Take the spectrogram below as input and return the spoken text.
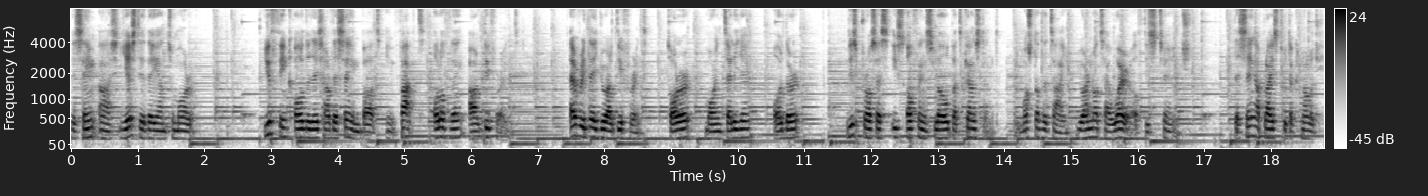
the same as yesterday and tomorrow. You think all the days are the same, but in fact, all of them are different. Every day you are different, taller, more intelligent, older. This process is often slow but constant, and most of the time you are not aware of this change. The same applies to technology.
